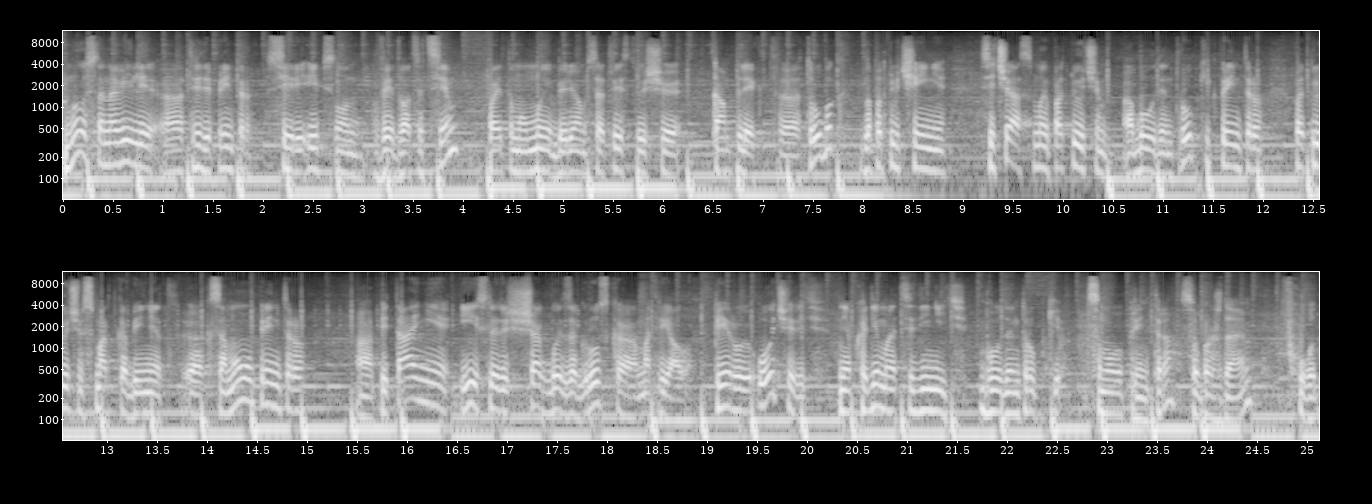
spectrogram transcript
Мы установили 3D э, принтер серии Epsilon V27, поэтому мы берем соответствующий комплект э, трубок для подключения Сейчас мы подключим ободен трубки к принтеру, подключим смарт-кабинет э, к самому принтеру, э, питание и следующий шаг будет загрузка материалов. В первую очередь необходимо отсоединить боден трубки самого принтера, освобождаем вход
